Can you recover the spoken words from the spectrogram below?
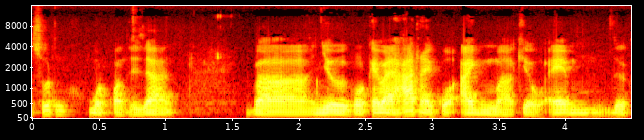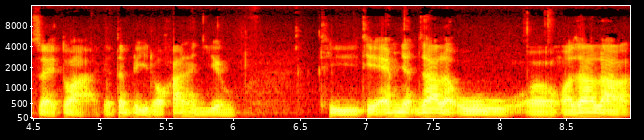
suốt một khoảng thời gian và nhờ có cái bài hát này của anh mà kiểu em được giải tỏa cái tâm lý đó khá là nhiều thì thì em nhận ra là ồ uh, hóa ra là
